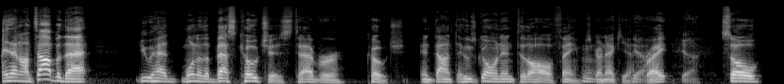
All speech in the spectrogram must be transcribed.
And then on top of that, you had one of the best coaches to ever coach, and Dante, who's going into the Hall of Fame, mm. Scarnecchia, yeah, right? yeah. So,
